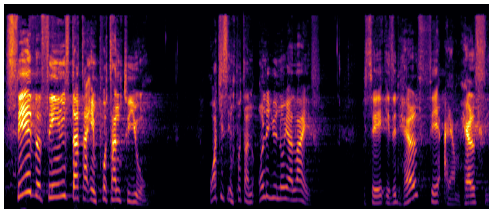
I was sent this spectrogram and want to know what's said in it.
say the things that are important to you. What is important? Only you know your life. You say, Is it health? Say, I am healthy.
